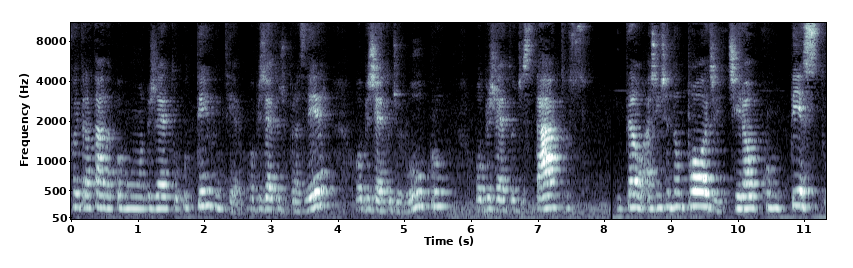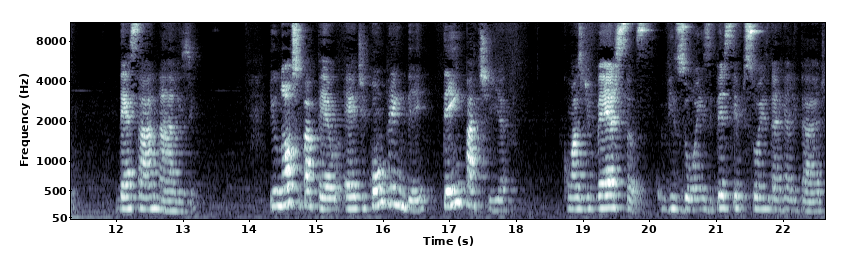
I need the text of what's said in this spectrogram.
foi tratada como um objeto o tempo inteiro. Objeto de prazer, objeto de lucro, objeto de status, então, a gente não pode tirar o contexto dessa análise. E o nosso papel é de compreender, ter empatia com as diversas visões e percepções da realidade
